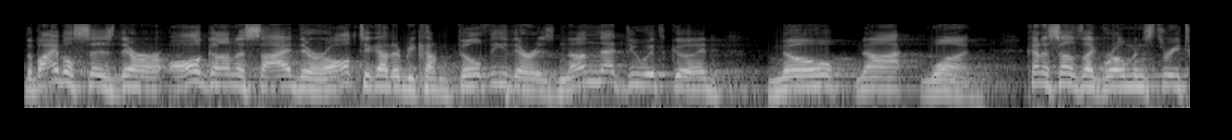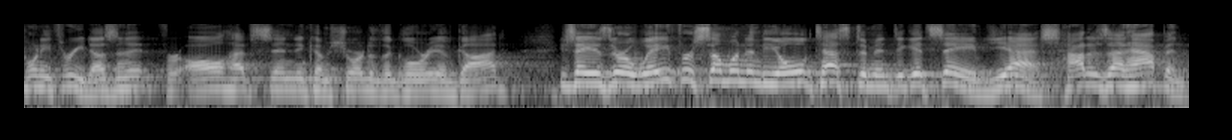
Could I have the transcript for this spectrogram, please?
The Bible says, There are all gone aside, they are all together become filthy, there is none that doeth good, no, not one. Kind of sounds like Romans 3:23, doesn't it? For all have sinned and come short of the glory of God. You say, is there a way for someone in the Old Testament to get saved? Yes. How does that happen?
